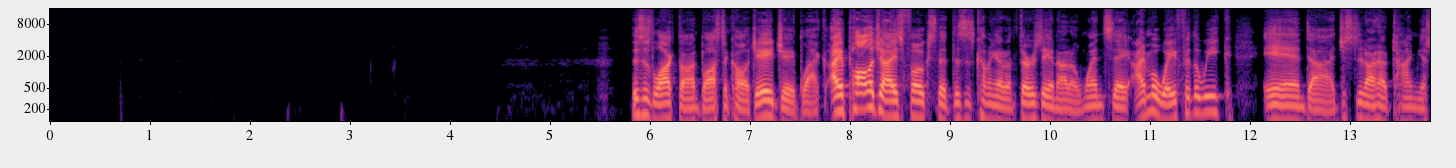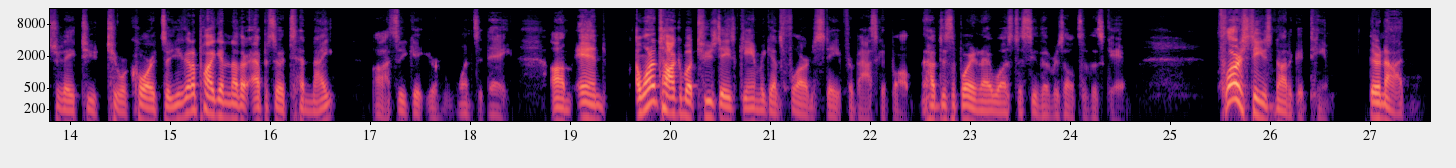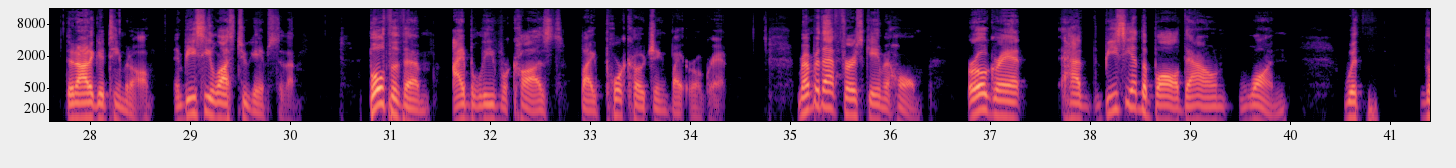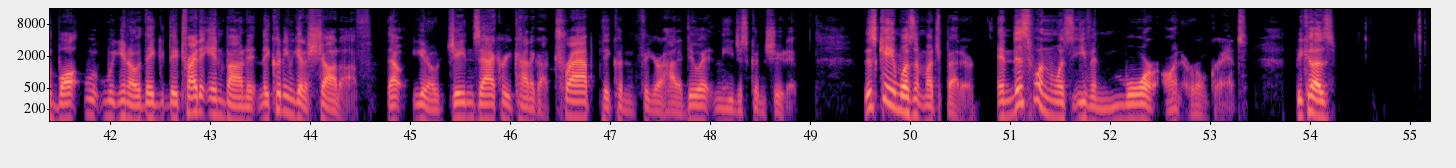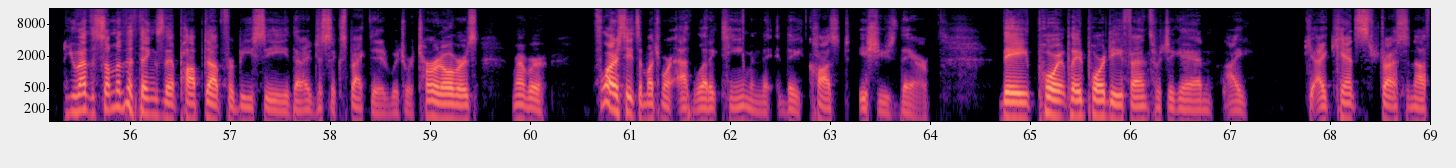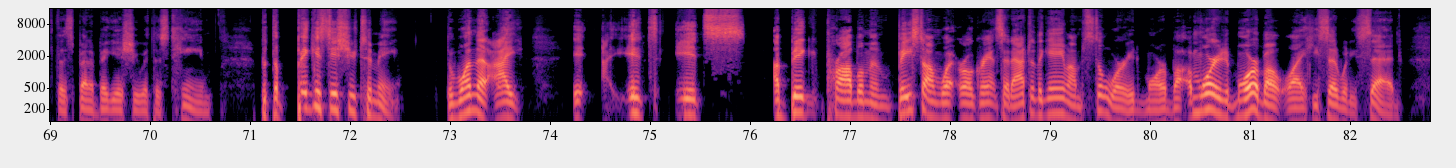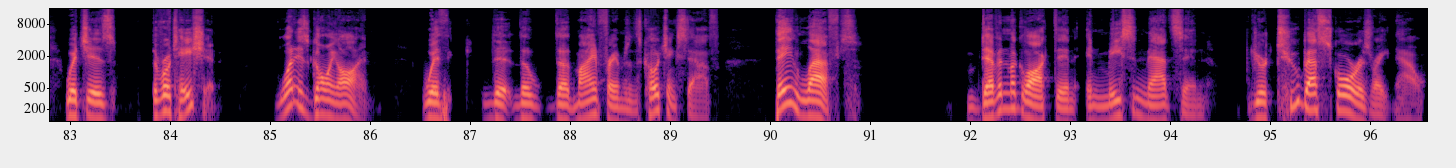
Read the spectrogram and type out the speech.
This is Locked On Boston College. AJ Black. I apologize, folks, that this is coming out on Thursday and not on Wednesday. I'm away for the week and uh, just did not have time yesterday to to record. So you're gonna probably get another episode tonight. Uh, so you get your once a day. Um, and I want to talk about Tuesday's game against Florida State for basketball. How disappointed I was to see the results of this game. Florida State is not a good team. They're not. They're not a good team at all. And BC lost two games to them. Both of them, I believe, were caused by poor coaching by Earl Grant. Remember that first game at home? Earl Grant had BC had the ball down one with the ball. You know, they they tried to inbound it and they couldn't even get a shot off. That you know, Jaeden zackery kind of got trapped. They couldn't figure out how to do it, and he just couldn't shoot it. This game wasn't much better, and this one was even more on Earl Grant because you had some of the things that popped up for BC that I just expected, which were turnovers. Remember, Florida State's a much more athletic team, and they, they caused issues there. They poor, played poor defense, which again, I I can't stress enough that's been a big issue with this team. But the biggest issue to me, the one that I it, it's it's a big problem, and based on what Earl Grant said after the game, I'm still worried more about. I'm worried more about why he said what he said, which is the rotation. What is going on with the the the mind frames of this coaching staff? They left Devin McGlockton and Mason Madsen your two best scorers right now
